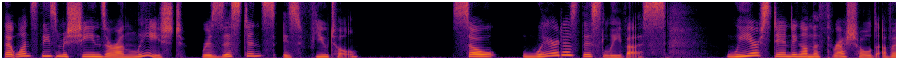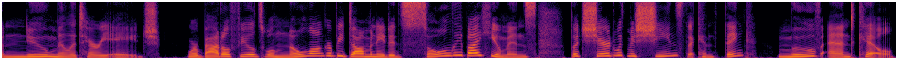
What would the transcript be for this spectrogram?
that once these machines are unleashed, resistance is futile. So, where does this leave us? We are standing on the threshold of a new military age, where battlefields will no longer be dominated solely by humans, but shared with machines that can think, move, and kill.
